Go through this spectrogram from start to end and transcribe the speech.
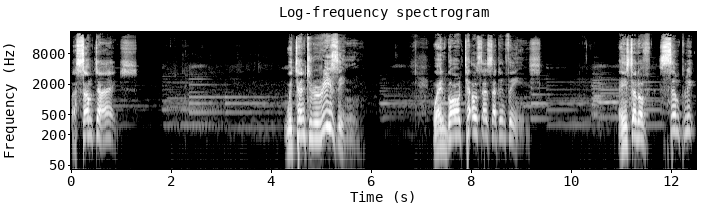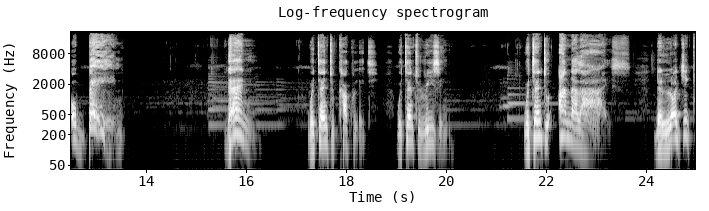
But sometimes we tend to reason when God tells us certain things. Instead of simply obeying, then we tend to calculate, we tend to reason, we tend to analyze the logic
